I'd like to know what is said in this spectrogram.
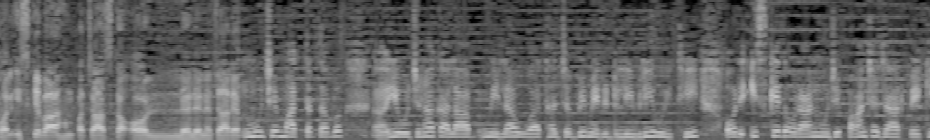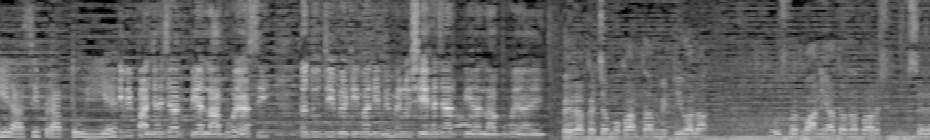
और इसके बाद हम पचास का और ले लेना चाह रहे हैं। मुझे मात्र तब योजना का लाभ मिला हुआ था जब भी मेरी डिलीवरी हुई थी और इसके दौरान मुझे पाँच हज़ार रूपए की राशि प्राप्त हुई है। पाँच हज़ार रुपया लाभ होया सी तो दूजी बेटी वाली भी मैंने छह हज़ार रुपया लाभ होया है। मेरा कच्चा मकान था मिट्टी वाला उसमें पानी आता था बारिश से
